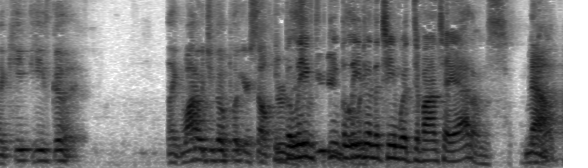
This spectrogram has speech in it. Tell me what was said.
like he he's good. Like why would you go put yourself through? He believed he believed believe. in the team with Davante Adams. Now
